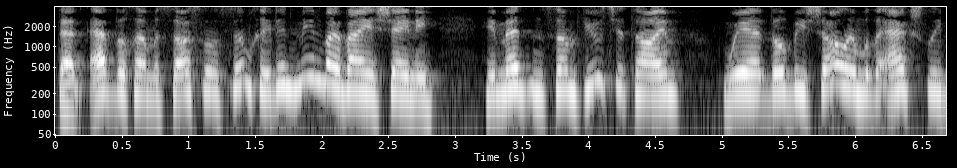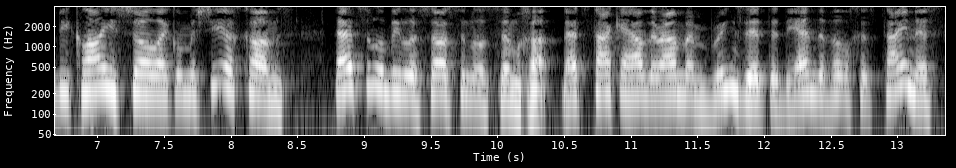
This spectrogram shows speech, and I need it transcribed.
that Ebechem Asasal Simcha, he didn't mean by Bayesheni, he meant in some future time where there'll be Shalom, will actually be Klal like when Mashiach comes, that's when it will be Lasasin Simcha. That's taka how the Rambam brings it at the end of Hilchas Tainus,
